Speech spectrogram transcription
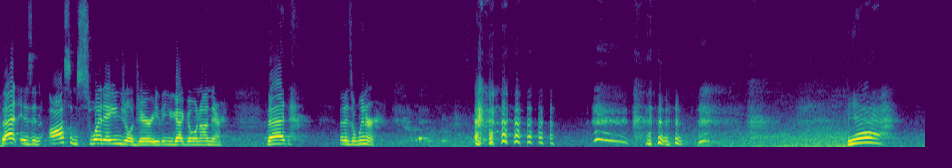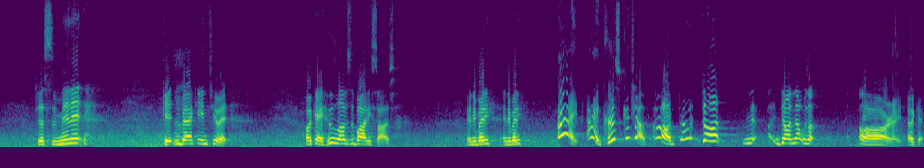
That is an awesome sweat angel, Jerry, that you got going on there. That, that is a winner. yeah. Just a minute. Getting back into it. Okay, who loves the body saws? Anybody? Anybody? All right, all right, Chris, good job. Oh, Don, Don, Don that was a, all right, okay.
